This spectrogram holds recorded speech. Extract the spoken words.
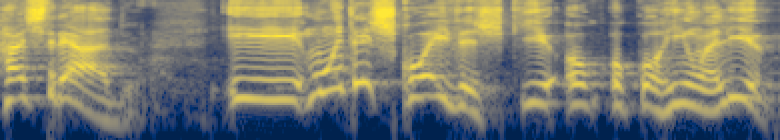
rastreado. E muitas coisas que o- ocorriam ali,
